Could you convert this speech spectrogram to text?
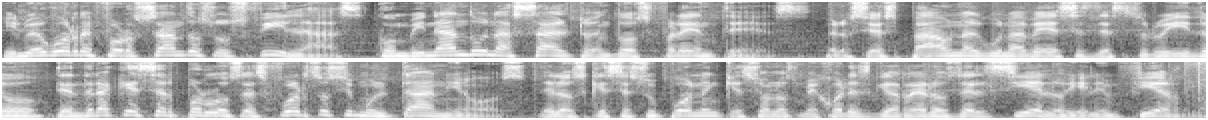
y luego reforzando sus filas, combinando un asalto en dos frentes. Pero si Spawn alguna vez es destruido, tendrá que ser por los esfuerzos simultáneos de los que se suponen que son los mejores guerreros del cielo y el infierno.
